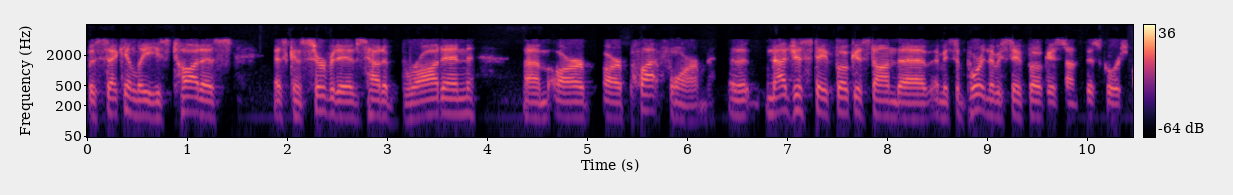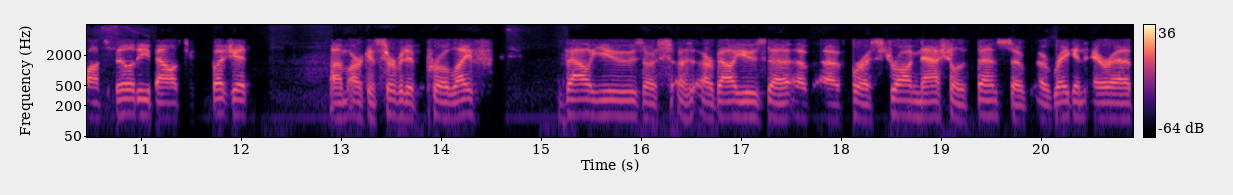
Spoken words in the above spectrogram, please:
but secondly, he's taught us as conservatives how to broaden um, our our platform, uh, not just stay focused on the. I mean, it's important that we stay focused on fiscal responsibility, balancing budget, um, our conservative pro-life values, our, our values uh, uh, for a strong national defense, a, a Reagan era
